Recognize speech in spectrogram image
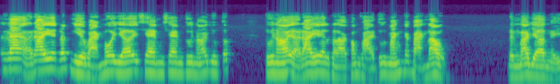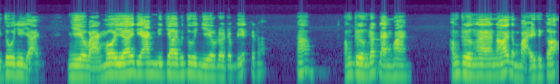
ra ở đây rất nhiều bạn môi giới xem xem tôi nói youtube. Tôi nói ở đây là không phải tôi mắng các bạn đâu. Đừng bao giờ nghĩ tôi như vậy. Nhiều bạn môi giới đi ăn, đi chơi với tôi nhiều rồi rồi biết cái đó. Đó. Ông trường rất đàng hoàng. Ông trường à, nói tầm bậy thì có.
